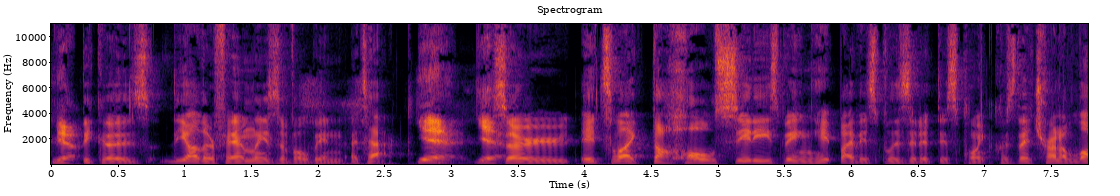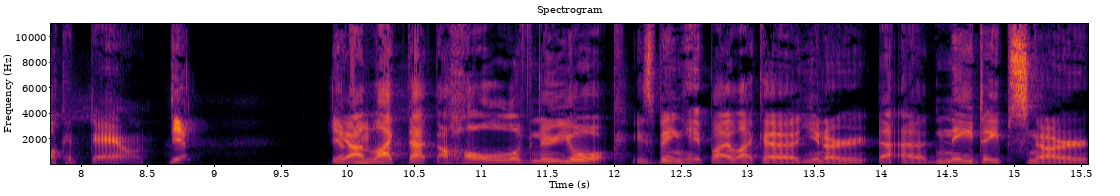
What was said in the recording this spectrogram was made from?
yeah, because the other families have all been attacked. yeah, yeah. So it's like the whole city's being hit by this blizzard at this point because they're trying to lock it down. Yeah. Yeah, Yeah. I like that. The whole of New York is being hit by like a, you know, a, a knee deep snow.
